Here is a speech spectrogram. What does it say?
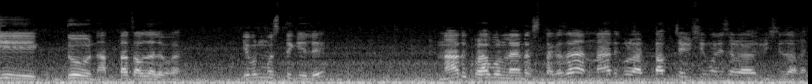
एक दोन आत्ता चालू झालं बघा. हे पण मस्त केले. नाद खुळा बोललाय रस्ता कसा? नाद खुळा. टॉपच्या विषयीमध्ये सगळा विषय झालाय.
